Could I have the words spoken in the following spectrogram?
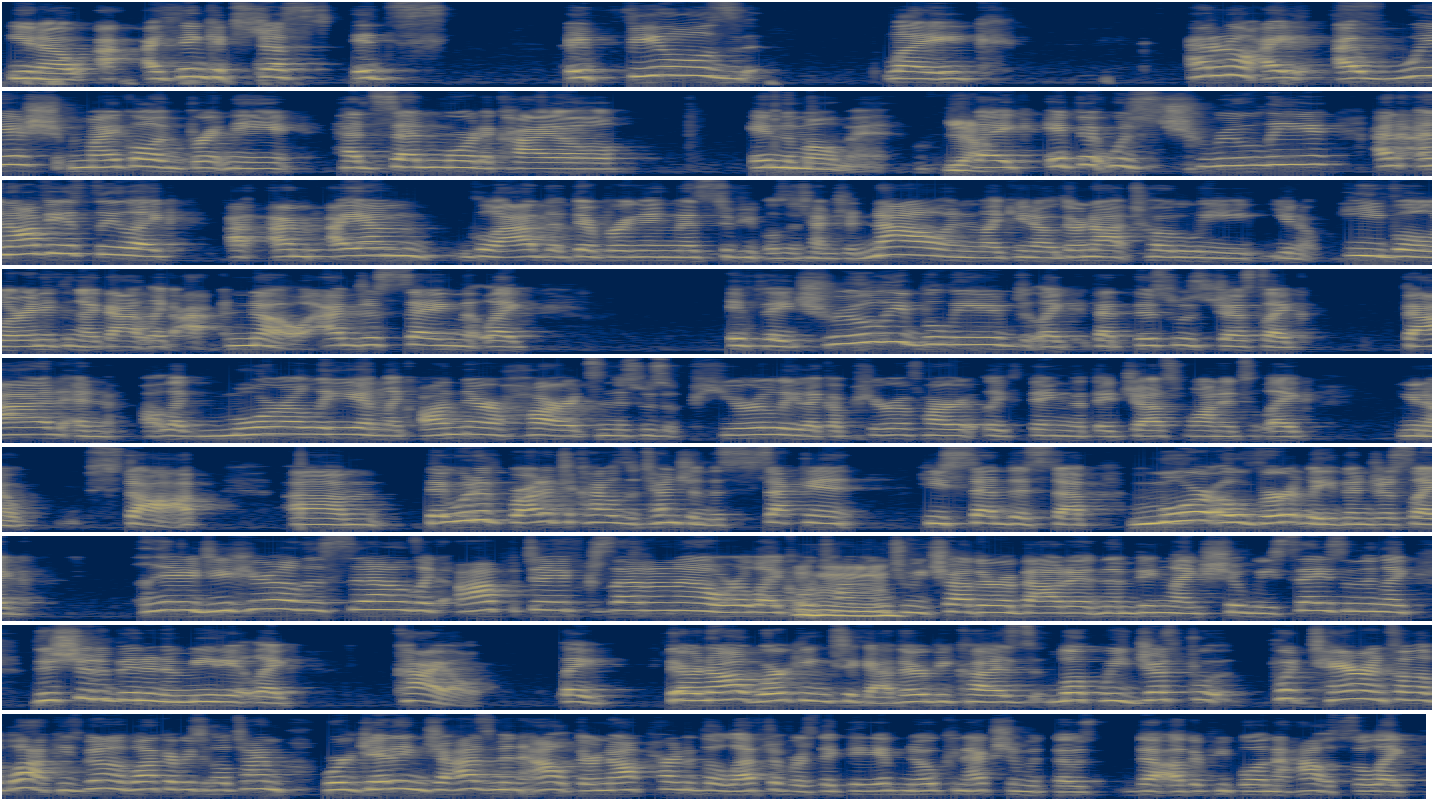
you know, I, I think it's just it's it feels like I don't know. I I wish Michael and Brittany had said more to Kyle in the moment. Yeah. Like if it was truly and and obviously like I, I'm I am glad that they're bringing this to people's attention now and like you know they're not totally you know evil or anything like that. Like I, no, I'm just saying that like if they truly believed like that this was just like bad and uh, like morally and like on their hearts and this was a purely like a pure of heart like thing that they just wanted to like you know, stop. Um, they would have brought it to Kyle's attention the second he said this stuff more overtly than just like, hey, do you hear how this sounds like optics? I don't know. Or like we're mm-hmm. talking to each other about it and then being like, should we say something like this should have been an immediate like, Kyle, like they're not working together because look, we just put put Terrance on the block. He's been on the block every single time. We're getting Jasmine out. They're not part of the leftovers. Like they have no connection with those the other people in the house. So like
